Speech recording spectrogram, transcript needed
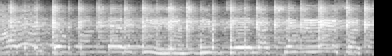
ఆరోగ్యం అందరికీ అందించే లక్ష్యమే స్వచ్ఛ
